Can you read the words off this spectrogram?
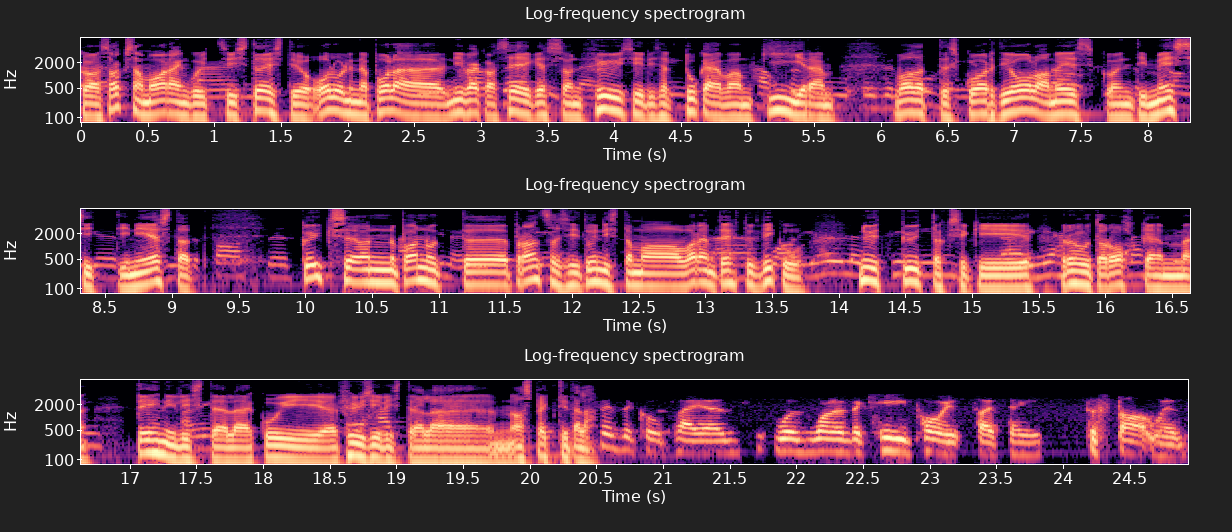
ka Saksamaa arenguid, siis tõesti oluline pole nii väga see, kes on füüsiliselt tugevam, kiirem, vaadates Guardiola meeskondi, Messit, Iniestat, kõik see on pannud prantslasi tunnistama varem tehtud vigu. nüüd püütaksegi rõhuda rohkem tehnilistele kui füüsilistele aspektidele. Physical players was one of the key points, I think, to start with.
